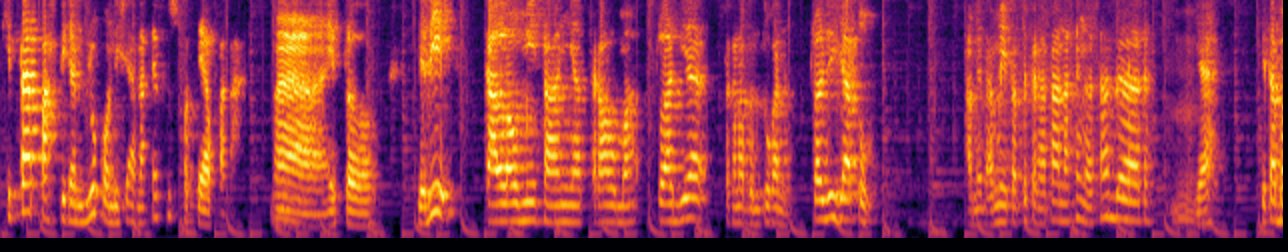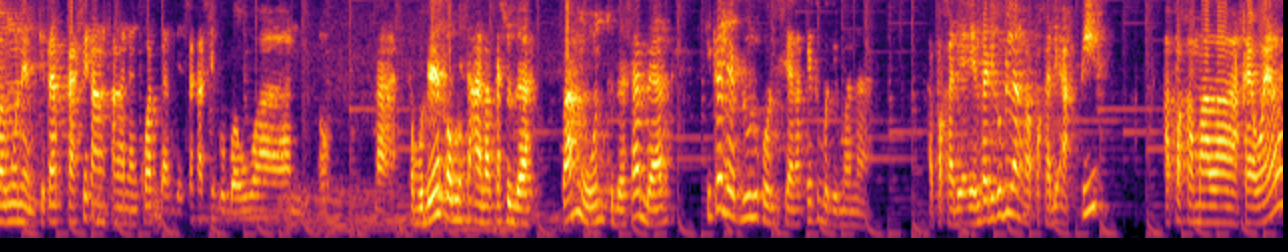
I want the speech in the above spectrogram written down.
kita pastikan dulu kondisi anaknya itu seperti apa. Nah, itu. Jadi, kalau misalnya trauma setelah dia terkena benturan, setelah dia jatuh, amit-amit, tapi ternyata anaknya nggak sadar, Hmm. ya, kita bangunin, kita kasih rangsangan yang kuat dan biasa kasih bebauan gitu. Nah, kemudian kalau misalnya anaknya sudah bangun, sudah sadar, kita lihat dulu kondisi anaknya itu bagaimana. Apakah dia, yang tadi gue bilang, apakah dia aktif, apakah malah rewel,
